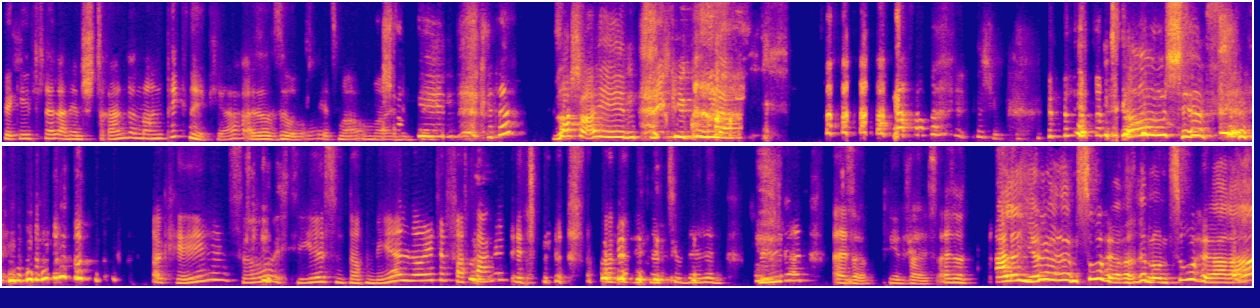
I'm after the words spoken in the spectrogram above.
Wir gehen schnell an den Strand und machen Picknick, ja. Also so, jetzt mal um mal. Sascha hin. Sascha hin. Viel cooler. Traumschiff. Okay, so, ich sehe, es sind noch mehr Leute verfangen in organisationellen Bildern. Also, jedenfalls, also Alle jüngeren Zuhörerinnen und Zuhörer,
